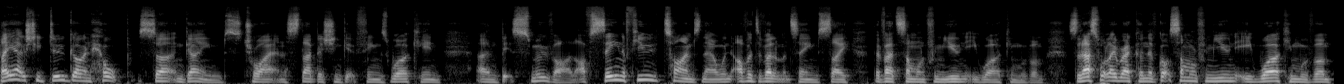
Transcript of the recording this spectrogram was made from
They actually do go and help certain games try and establish and get things working and a bit smoother. I've seen a few times now when other development teams say they've had someone from Unity working with them. So that's what they reckon. They've got someone from Unity working with them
